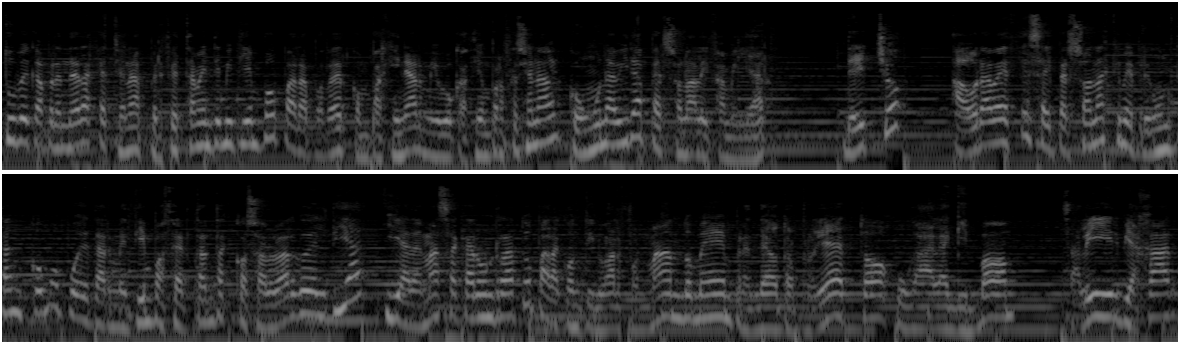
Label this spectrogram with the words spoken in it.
tuve que aprender a gestionar perfectamente mi tiempo para poder compaginar mi vocación profesional con una vida personal y familiar. De hecho, ahora a veces hay personas que me preguntan cómo puede darme tiempo a hacer tantas cosas a lo largo del día y además sacar un rato para continuar formándome, emprender otros proyectos, jugar al Xbox, salir, viajar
